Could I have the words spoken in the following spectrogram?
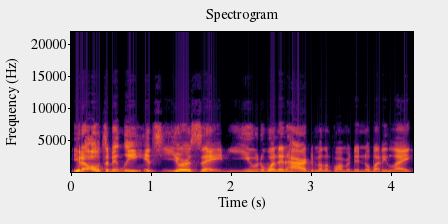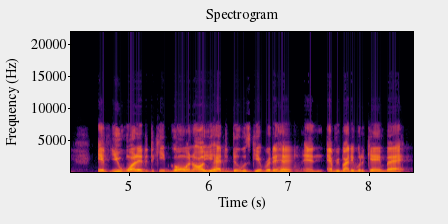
You know, ultimately, it's your say. You the one that hired the melon farmer didn't nobody like. If you wanted it to keep going, all you had to do was get rid of him, and everybody would have came back.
